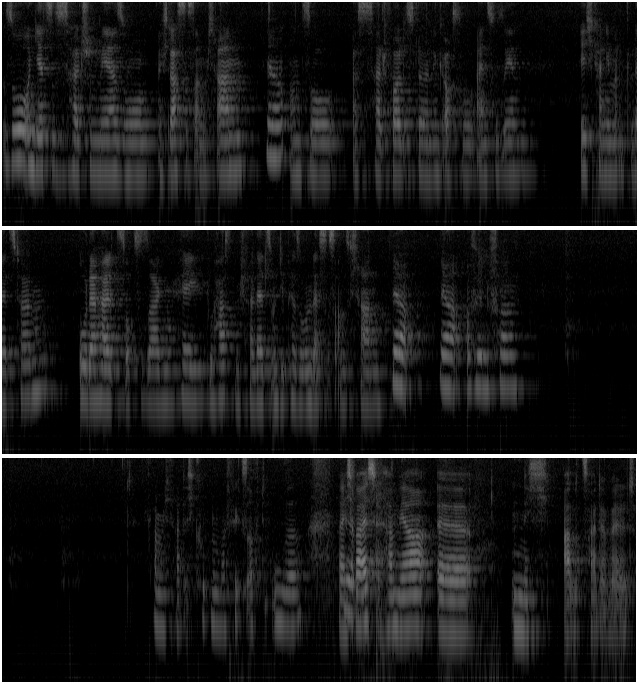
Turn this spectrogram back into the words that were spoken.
So, und jetzt ist es halt schon mehr so, ich lasse es an mich ran ja, und so, es ist halt voll das Learning auch so einzusehen, ich kann jemanden verletzt haben. Oder halt sozusagen, hey, du hast mich verletzt und die Person lässt es an sich ran. ja, ja, auf jeden Fall. Ich freue mich gerade, ich gucke nochmal fix auf die Uhr, weil Ja. ich weiß, wir haben ja äh, nicht alle Zeit der Welt.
